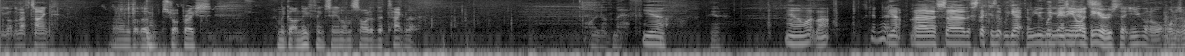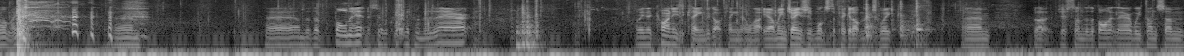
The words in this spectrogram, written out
you got the meth tank, and we got the strut brace, and we got a new thing sitting on the side of the tank. Look. I love meth. Yeah. Yeah. Yeah, I like that. It's good, isn't it? Yeah, uh, that's uh, the stickers that we get Have you with got any ideas that you're going to want one as well, mate? um, uh, under the bonnet, let's have a quick look under there. I mean, the car needs to clean, we've got to clean it all that. Yeah, I mean, James just wants to pick it up next week. Um, but just under the bonnet there, we've done some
